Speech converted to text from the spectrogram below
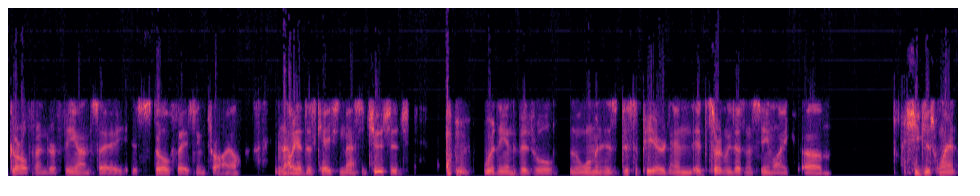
girlfriend or fiance is still facing trial. Now we have this case in Massachusetts where the individual, the woman, has disappeared, and it certainly doesn't seem like um, she just went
